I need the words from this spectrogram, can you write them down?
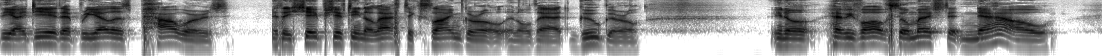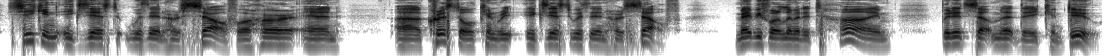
the idea that Briella's powers as a shape-shifting elastic slime girl and all that goo girl, you know, have evolved so much that now she can exist within herself, or her and uh, Crystal can re- exist within herself. Maybe for a limited time, but it's something that they can do.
